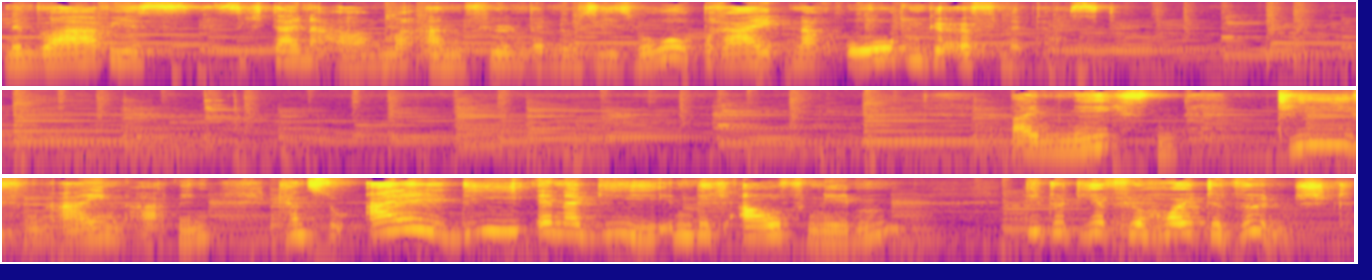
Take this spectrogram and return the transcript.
Nimm wahr, wie es sich deine Arme anfühlen, wenn du sie so breit nach oben geöffnet hast. Beim nächsten tiefen Einatmen kannst du all die Energie in dich aufnehmen, die du dir für heute wünschst.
